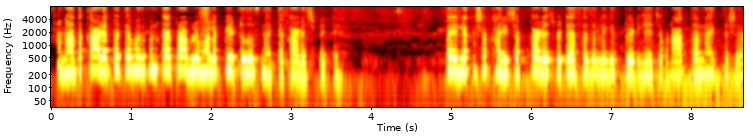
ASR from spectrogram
आणि आता काड्या पेट्यामध्ये पण काय प्रॉब्लेम आला पेटतच नाहीत त्या काड्याच्या पेट्या. पहिल्या कशा खारीच्या काड्याच्या पेट्या असायच्या लगेच पेट घ्यायच्या पण आता नाहीत तशा.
